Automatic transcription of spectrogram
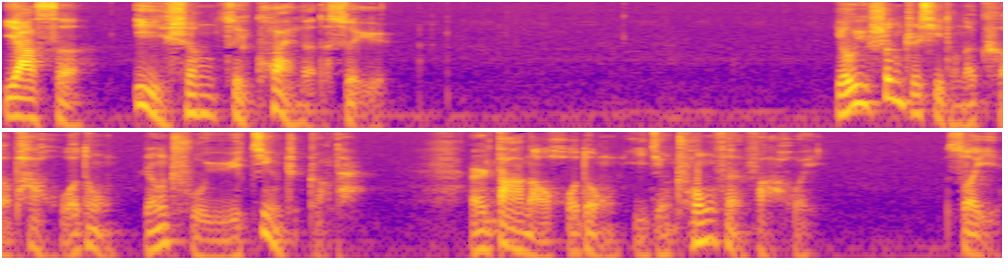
亚瑟一生最快乐的岁月。由于生殖系统的可怕活动仍处于静止状态，而大脑活动已经充分发挥，所以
